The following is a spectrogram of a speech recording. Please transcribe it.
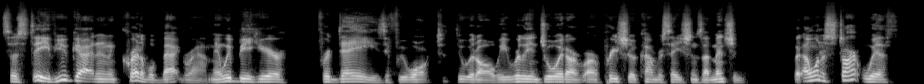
So, Steve, you've got an incredible background. Man, we'd be here for days if we walked through it all. We really enjoyed our, our pre show conversations I mentioned. But I want to start with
